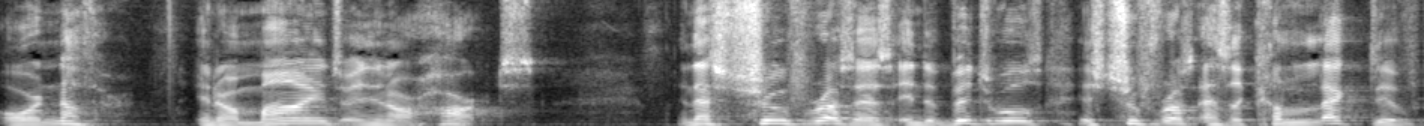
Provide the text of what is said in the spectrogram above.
or another in our minds and in our hearts. And that's true for us as individuals, it's true for us as a collective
